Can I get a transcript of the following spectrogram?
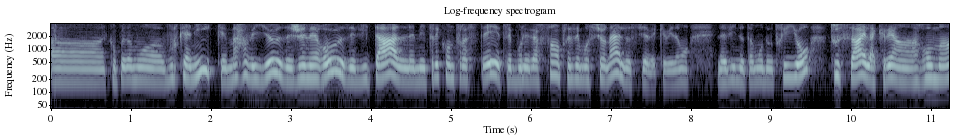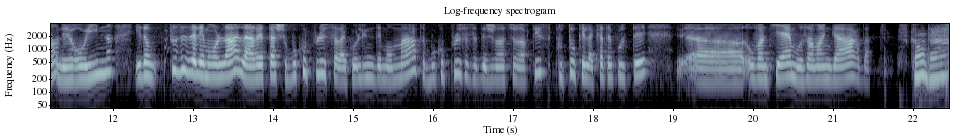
euh, complètement volcanique, merveilleuse, généreuse vitale, mais très contrastée, très bouleversante, très émotionnelle aussi, avec évidemment la vie notamment d'Utrio, tout ça, elle a créé un roman, une héroïne, et donc tous ces éléments-là la rattachent beaucoup plus à la colline de Montmartre, beaucoup plus à cette génération d'artistes, plutôt que la catapulter euh, au XXe, aux avant-gardes. Scandale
